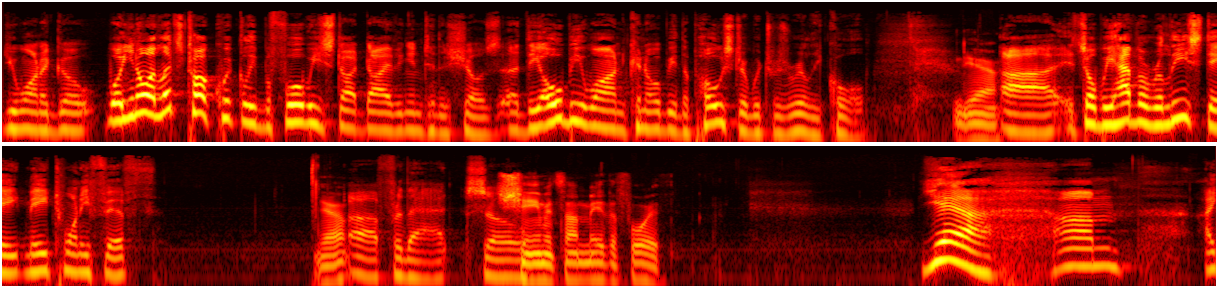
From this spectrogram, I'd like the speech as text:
you want to go? Well, you know what? Let's talk quickly before we start diving into the shows. Uh, the Obi Wan Kenobi, the poster, which was really cool. Yeah. Uh, so we have a release date, May twenty fifth, yeah. uh, for that. So Shame it's on May the fourth. yeah. Um, I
